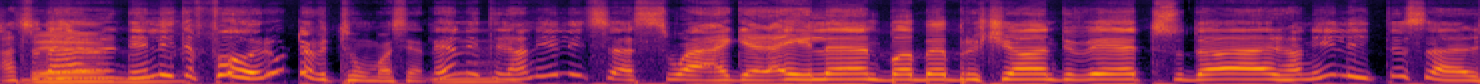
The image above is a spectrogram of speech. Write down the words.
Alltså det, här, det är lite förort över Thomas egentligen. Mm. Han, är lite, han är lite såhär swagger, Eilen, Bubba brorsan, du vet sådär. Han är lite såhär...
